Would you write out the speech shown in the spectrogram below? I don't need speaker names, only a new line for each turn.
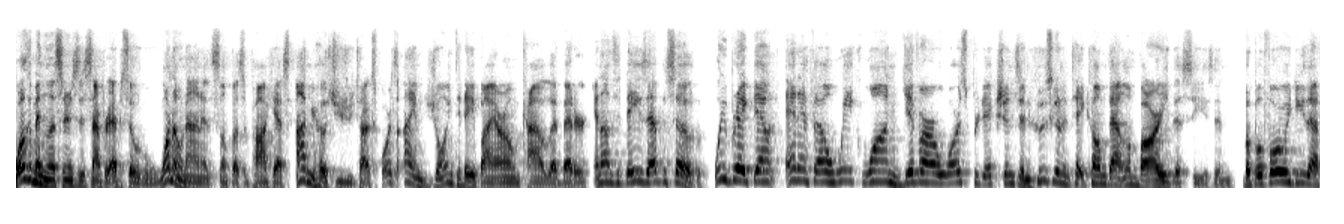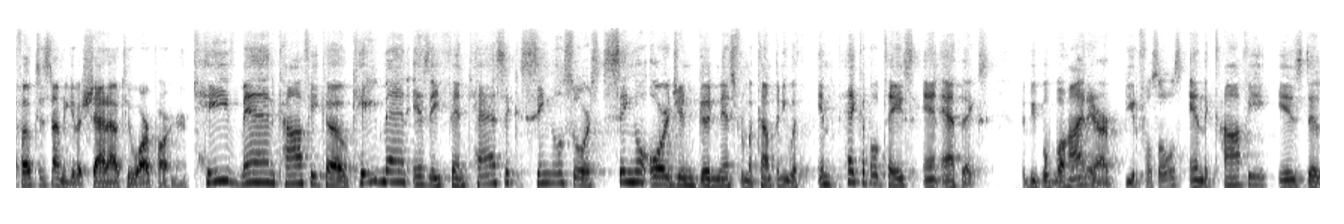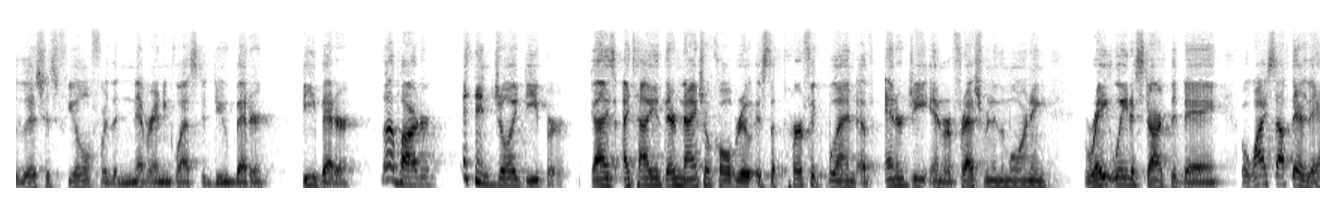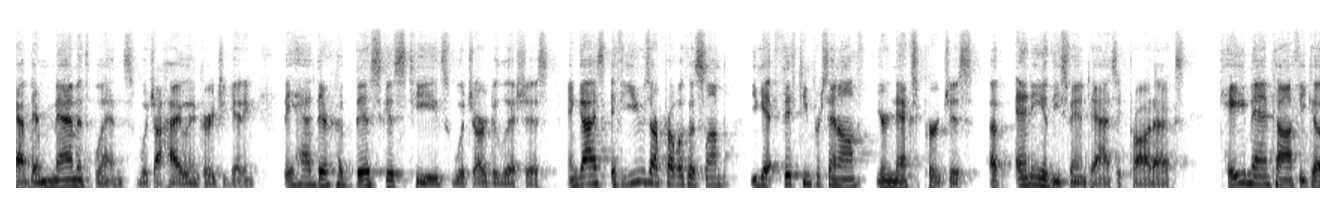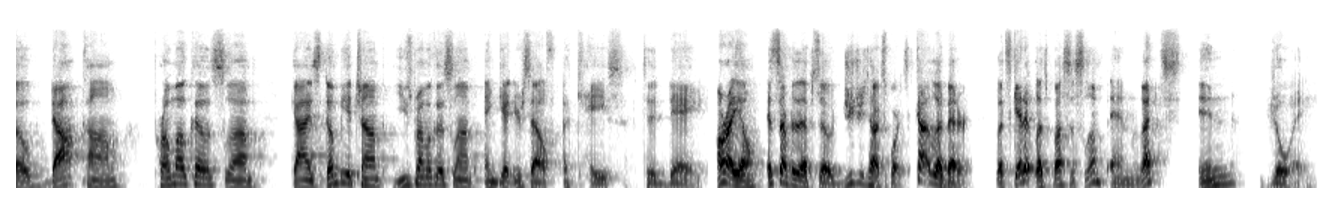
Welcome in, listeners. It's time for episode 109 of the Slump Buster podcast. I'm your host, Juju Talk Sports. I am joined today by our own Kyle Ledbetter. And on today's episode, we break down NFL week one, give our awards predictions, and who's going to take home that Lombardi this season. But before we do that, folks, it's time to give a shout out to our partner, Caveman Coffee Co. Caveman is a fantastic single source, single origin goodness from a company with impeccable taste and ethics. The people behind it are beautiful souls, and the coffee is delicious fuel for the never ending quest to do better, be better love harder, and enjoy deeper. Guys, I tell you, their Nitro Cold Brew is the perfect blend of energy and refreshment in the morning. Great way to start the day. But why stop there? They have their Mammoth blends, which I highly encourage you getting. They have their hibiscus teas, which are delicious. And guys, if you use our promo code SLUMP, you get 15% off your next purchase of any of these fantastic products. cavemancoffeeco.com, promo code SLUMP. Guys, don't be a chump. Use promo code SLUMP and get yourself a case today. All right, y'all. It's time for the episode. Juju Talk Sports. Kyle better. Let's get it. Let's bust a slump and let's enjoy.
